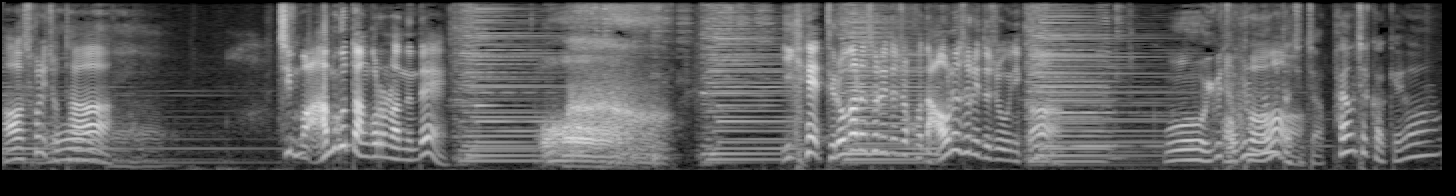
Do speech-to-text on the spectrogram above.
아 소리 좋다. 지금 뭐 아무것도 안 걸어놨는데 이게 들어가는 소리도 좋고 나오는 소리도 좋으니까 오 이거 어, 좋다. 훌륭합니다 진짜. 파형 체크할게요.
